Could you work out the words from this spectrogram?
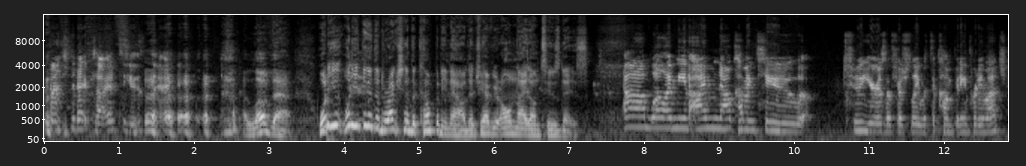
Hashtag Taya Tuesday. I love that. What do you What do you think of the direction of the company now that you have your own night on Tuesdays? Um, well, I mean, I'm now coming to two years officially with the company, pretty much.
